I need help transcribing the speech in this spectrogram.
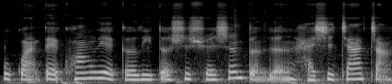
不管被框列隔离的是学生本人还是家长。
